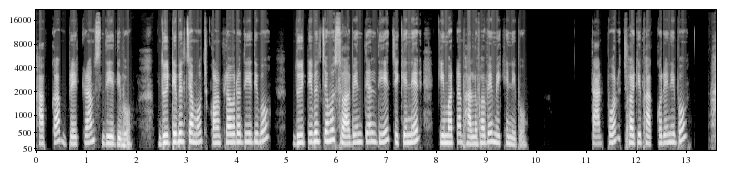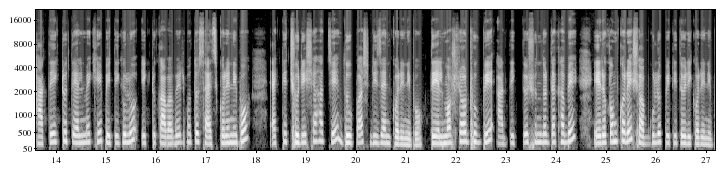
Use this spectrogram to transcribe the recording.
হাফ কাপ ব্রেড ক্রামস দিয়ে দিব। দুই টেবিল চামচ কর্নফ্লাওয়ারও দিয়ে দিব। দুই টেবিল চামচ সয়াবিন তেল দিয়ে চিকেনের কিমাটা ভালোভাবে মেখে নেব। তারপর ছয়টি ভাগ করে নিব। হাতে একটু তেল মেখে পেটিগুলো একটু কাবাবের মতো সাইজ করে নিব। একটি ছুরির সাহায্যে দুপাশ ডিজাইন করে নিব। তেল মশলাও ঢুকবে আর দেখতেও সুন্দর দেখাবে। এরকম করে সবগুলো পেটি তৈরি করে নিব।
